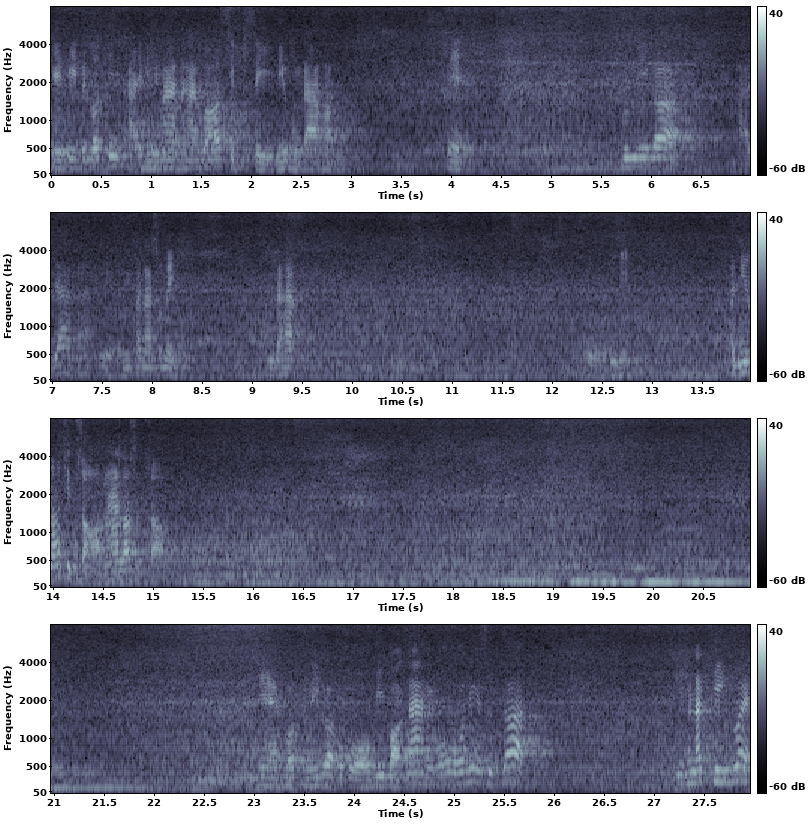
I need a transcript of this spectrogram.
KT เป็นรถที่ขายดีมากนะฮะล้อ 14 นิ้วของดาวฮอนนี่รุ่นนี้ก็หายากนะฮะนี่อันนี้ Panasonic ดูนะฮะโอ้โหดูนี่อันนี้ล้อ 12 นะฮะล้อ 12 เนี่ยรถคันนี้ก็โอ้โห มีเบาะนั่งโอ้โห นี่สุดยอด มีพนักพิงด้วย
